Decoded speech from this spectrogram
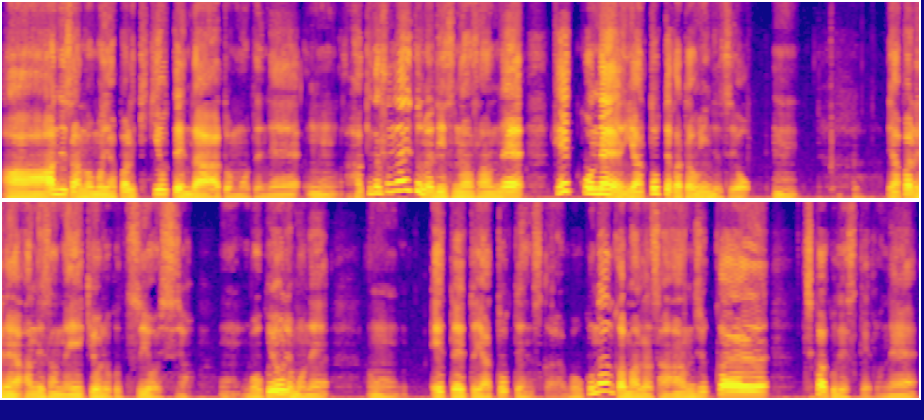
ああ、アンディさんのもやっぱり聞きよってんだと思ってね。うん。吐き出さないとのリスナーさんね、結構ね、やっとって方多いんですよ。うん。やっぱりね、アンディさんの影響力強いっすよ。僕よりもね、うん、えっとえっとやっとってんすから。僕なんかまだ30回近くですけどね。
